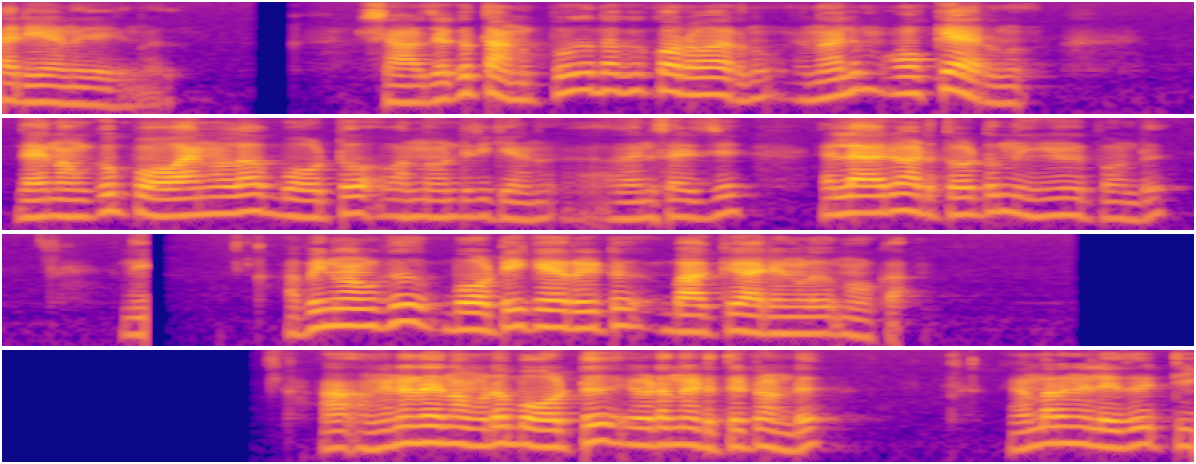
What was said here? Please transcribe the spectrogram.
തരികയാണ് ചെയ്യുന്നത്. ഷാർജക്ക് തണുപ്പ് ഇതൊക്കെ കുറവായിരുന്നു. എന്നാലും ഓക്കെ ആയിരുന്നു. അതായത് നമുക്ക് പോകാനുള്ള ബോട്ട് വന്നുകൊണ്ടിരിക്കുകയാണ് അതനുസരിച്ച് എല്ലാവരും അടുത്തോട്ട് നീങ്ങി നിൽപ്പുണ്ട് അപ്പം ഇനി നമുക്ക് ബോട്ടിൽ കയറിയിട്ട് ബാക്കി കാര്യങ്ങൾ നോക്കാം. ആ അങ്ങനെ അതായത് നമ്മുടെ ബോട്ട് ഇവിടെ നിന്ന് എടുത്തിട്ടുണ്ട്. ഞാൻ പറഞ്ഞില്ലേ ഇത് ടി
